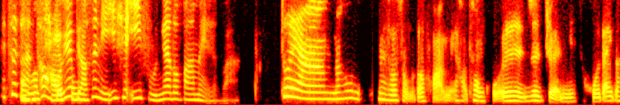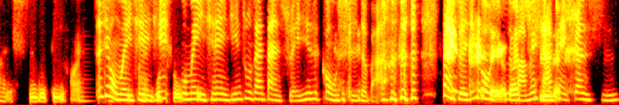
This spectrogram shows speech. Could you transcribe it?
哎，这个很痛苦，因为表示你一些衣服应该都发霉了吧？对啊，然后那时候什么都发霉，好痛苦，而且就是觉得你活在一个很湿的地方。而且我们以前已经，我们以前已经住在淡水，已经是够湿的吧？淡水已经够湿了吧？没想到可以更湿。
